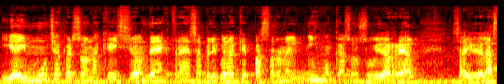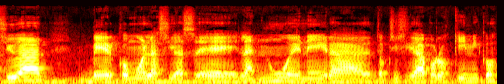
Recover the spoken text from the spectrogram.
y hay muchas personas que hicieron de extras en esa película que pasaron el mismo caso en su vida real. Salir de la ciudad, ver cómo la ciudad, se, la nube negra de toxicidad por los químicos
